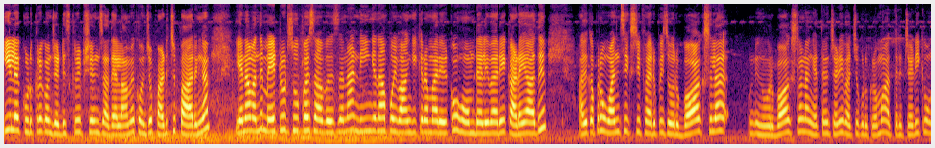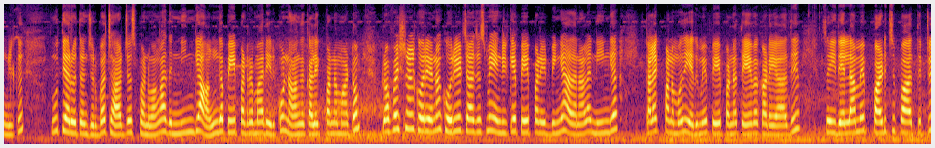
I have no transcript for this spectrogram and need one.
கீழே கொடுக்குற கொஞ்சம் டிஸ்கிரிப்ஷன்ஸ் அது எல்லாமே கொஞ்சம் படித்து பாருங்கள் ஏன்னா வந்து மேட்டூர் சூப்பர் சர்வீஸ்னால் நீங்கள் தான் போய் வாங்கிக்கிற மாதிரி இருக்கும். ஹோம் டெலிவரி கிடையாது. அதுக்கப்புறம் ஒன் சிக்ஸ்டி ஃபைவ் ருபீஸ் ஒரு பாக்ஸில் நீங்கள் ஒரு பாக்ஸில் நாங்கள் எத்தனை செடி வச்சு கொடுக்குறோமோ அத்தனை செடிக்கு உங்களுக்கு நூற்றி அறுபத்தஞ்சு ரூபாய் சார்ஜஸ் பண்ணுவாங்க. அது நீங்கள் அங்கே பே பண்ணுற மாதிரி இருக்கும். நாங்கள் கலெக்ட் பண்ண மாட்டோம். ப்ரொஃபஷனல் கொரியர்னா கொரியர் சார்ஜஸ்மே எங்களுக்கே பே பண்ணிடுவீங்க. அதனால் நீங்கள் கலெக்ட் பண்ணும்போது எதுவுமே பே பண்ண தேவை கிடையாது. ஸோ இது எல்லாமே படித்து பார்த்துட்டு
